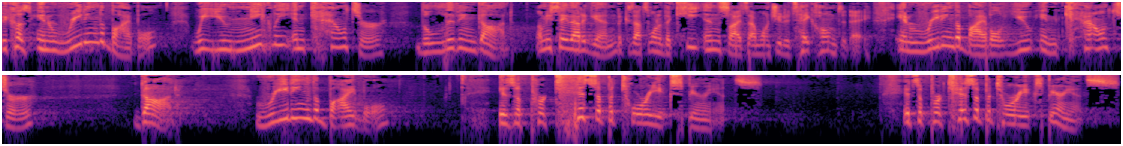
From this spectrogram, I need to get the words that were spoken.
Because in reading the Bible, we uniquely encounter the living God, Let me say that again because that's one of the key insights I want you to take home today. In reading the Bible, you encounter God. Reading the Bible is a participatory experience. It's a participatory experience.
